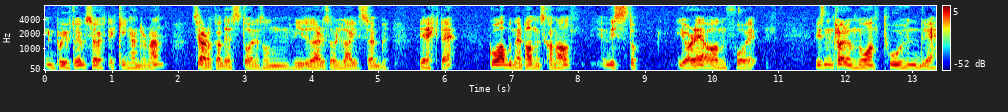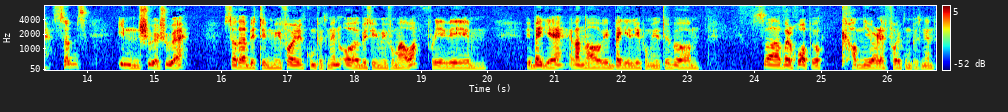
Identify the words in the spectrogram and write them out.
inn på YouTube, søk The King Underman. Ser dere at det står en sånn video der det står livesub direkte. Gå og abonner på hans kanal hvis dere gjør det, og han får Hvis han klarer å nå 200 subs innen 2020, så det betyr mye for kompisen min, og det betyr mye for meg òg, fordi vi, vi begge er venner, og vi begge driver på med YouTube. Og, så jeg bare håper dere kan gjøre det for kompisen min.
